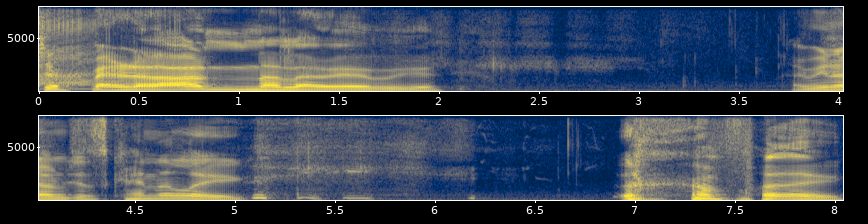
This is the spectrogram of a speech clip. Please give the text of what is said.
che perdón a la verga. I mean, I'm just kind of like, fuck.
